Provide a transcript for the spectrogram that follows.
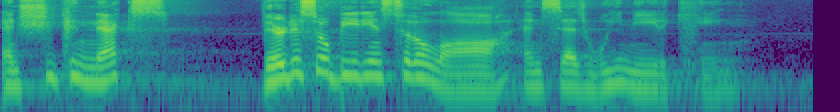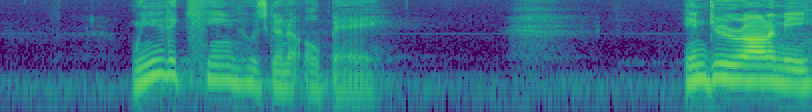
and she connects their disobedience to the law and says, We need a king. We need a king who's going to obey. In Deuteronomy,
